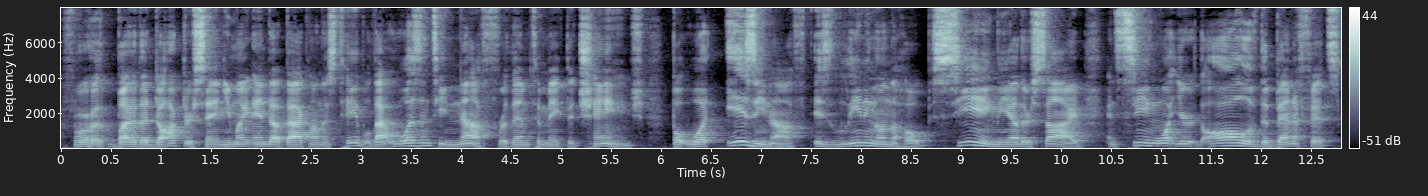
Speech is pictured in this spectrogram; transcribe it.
for by the doctor saying you might end up back on this table. That wasn't enough for them to make the change. But what is enough is leaning on the hope, seeing the other side and seeing what your all of the benefits,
